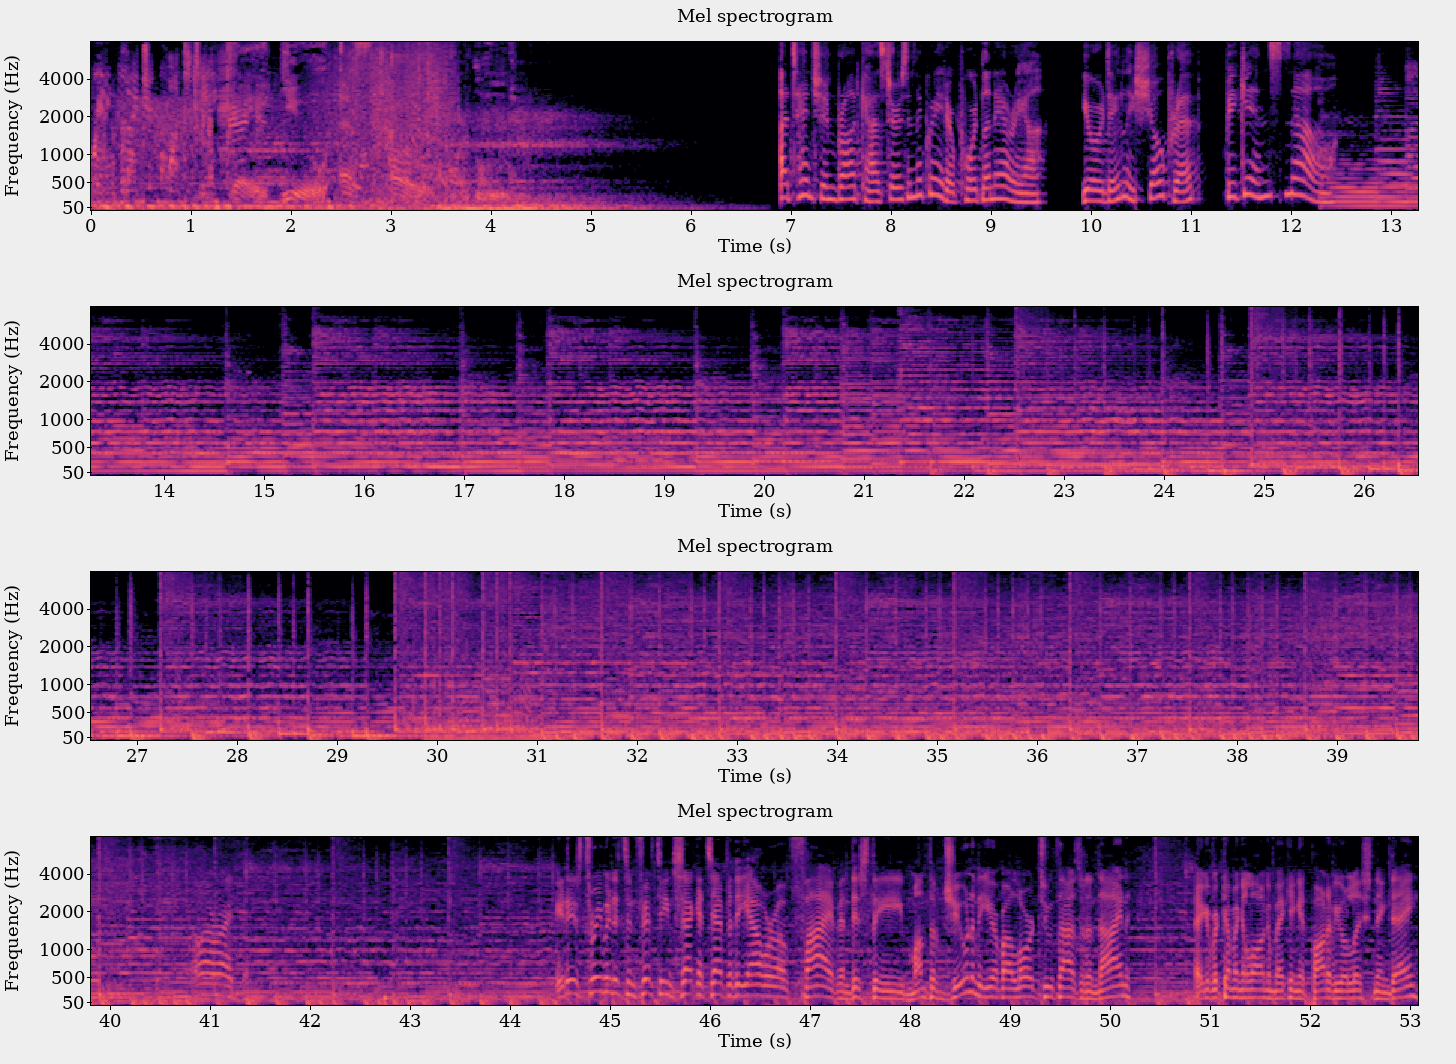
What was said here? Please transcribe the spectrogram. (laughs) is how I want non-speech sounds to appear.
Evacuating electric quantity. KUFO Portland. Attention broadcasters in the greater Portland area. Your daily show prep begins now. Three minutes and 15 seconds after the hour of five, and this the month of June in the year of our Lord 2009. Thank you for coming along and making it part of your listening day.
